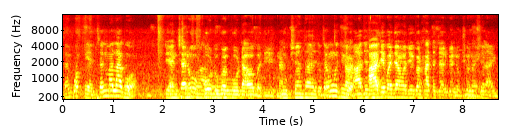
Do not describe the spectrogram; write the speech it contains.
તમે કોઈ ટેન્શનમાં લાગો? ટેન્શન હું ખોટ ઉપર ખોટ આવે બધી રીતના નુકસાન થાય ચમું થયું આજે આજે બજારમાં જોઈ કને સાત હજાર રૂપિયા નુકસાન આવ્યું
